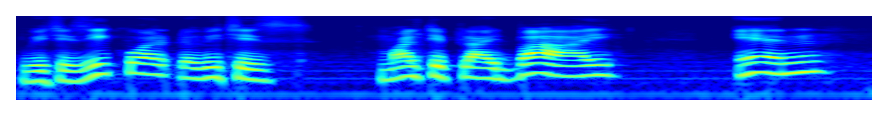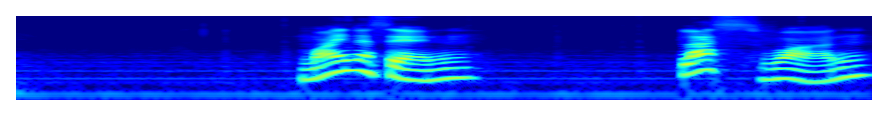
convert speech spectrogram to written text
which is equal which is multiplied by n minus n plus 1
